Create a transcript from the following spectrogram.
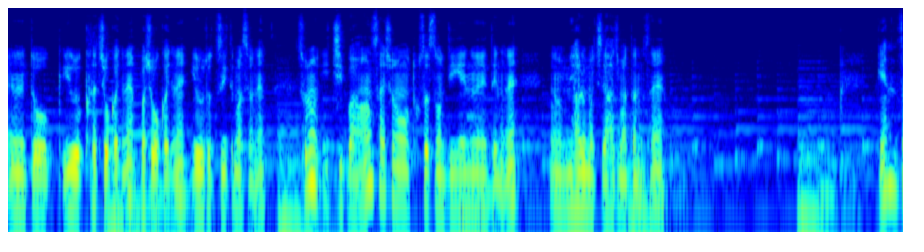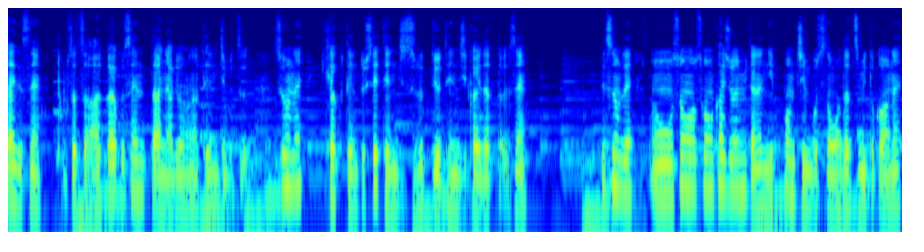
えっ、ー、と、いろいろ形を変えてね、場所を変えてね、いろいろと続いてますよね。その一番最初の特撮の DNA 展がね、三春町で始まったんですね。現在ですね、特撮アーカイブセンターにあるような展示物、それをね、企画展として展示するっていう展示会だったんですね。ですので、あのその、その会場で見たね、日本沈没の和田摘みとかはね、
